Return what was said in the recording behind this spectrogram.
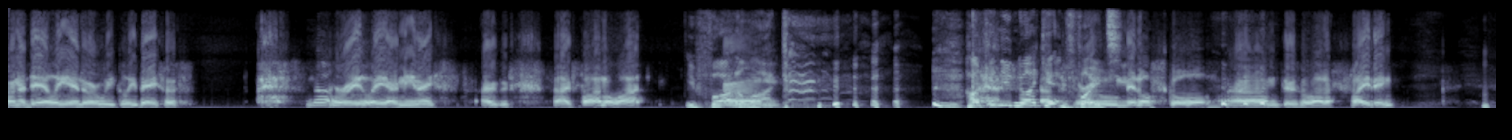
on a daily and or weekly basis. Not really. I mean, I I, I fought a lot. You fought a Um, lot. How can you not get in Up through fights? middle school, um, there's a lot of fighting.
